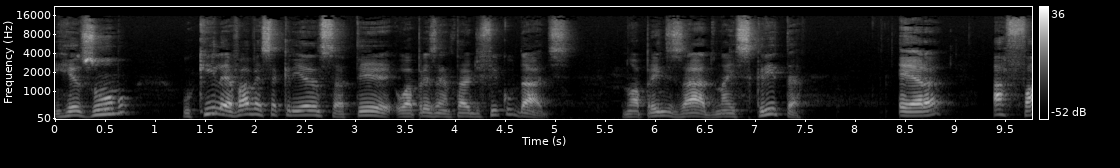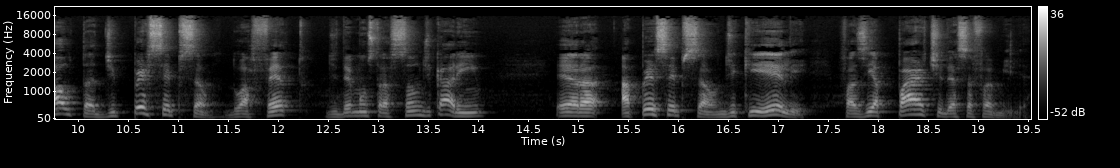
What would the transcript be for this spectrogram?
Em resumo, o que levava essa criança a ter ou apresentar dificuldades no aprendizado, na escrita, era a falta de percepção do afeto, de demonstração de carinho, era a percepção de que ele fazia parte dessa família,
